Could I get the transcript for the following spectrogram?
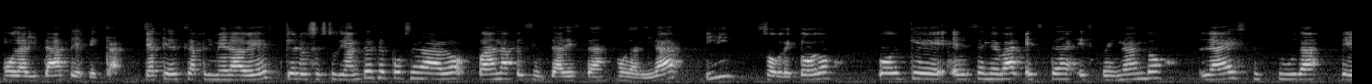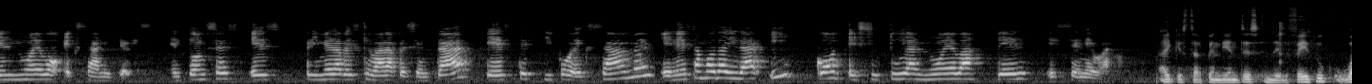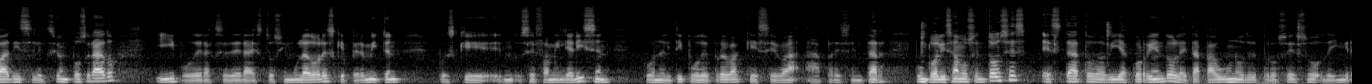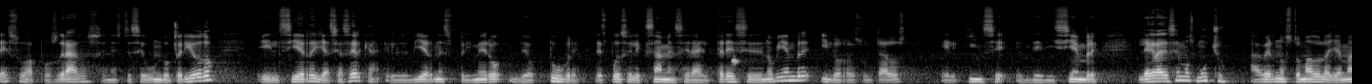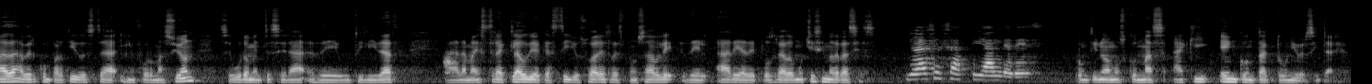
modalidad desde casa, ya que es la primera vez que los estudiantes de posgrado van a presentar esta modalidad y sobre todo porque el Ceneval está estrenando la estructura del nuevo examen. Entonces es primera vez que van a presentar este tipo de examen en esta modalidad y con estructura nueva del Ceneval. Hay que estar pendientes del Facebook Wadi Selección Posgrado y poder acceder a estos simuladores que permiten pues que se familiaricen con el tipo de prueba que se va a presentar. Puntualizamos entonces, está todavía corriendo la etapa 1 del proceso de ingreso a posgrados en este segundo periodo. El cierre ya se acerca, el viernes primero de octubre. Después el examen será el 13 de noviembre y los resultados el 15 de diciembre. Le agradecemos mucho habernos tomado la llamada, haber compartido esta información. Seguramente será de utilidad a la maestra Claudia Castillo Suárez, responsable del área de posgrado. Muchísimas gracias. Gracias a ti, Andrés. Continuamos con más aquí en Contacto Universitario.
